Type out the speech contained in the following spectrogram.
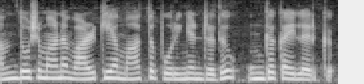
சந்தோஷமான வாழ்க்கையாக மாற்ற போகிறீங்கன்றது உங்கள் கையில் இருக்குது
